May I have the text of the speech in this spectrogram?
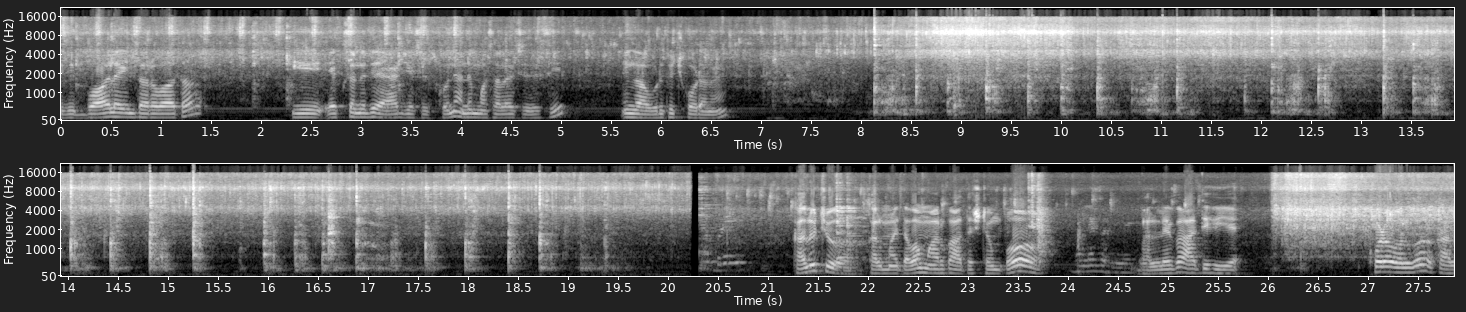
ఇది బాయిల్ అయిన తర్వాత ఈ ఎగ్స్ అనేది యాడ్ చేసేసుకొని అన్ని మసాలా చేసి ఇంకా ఉడికించుకోవడమే. कल कल मैं दवा मारको आदेश भले गो आदि खोड़ो कल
